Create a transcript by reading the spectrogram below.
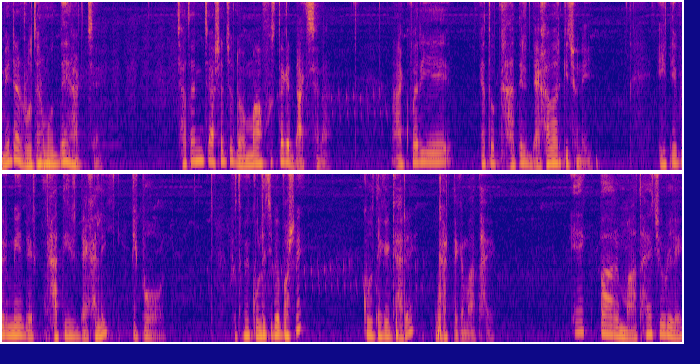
মেয়েটা রোদের মধ্যেই হাঁটছে। ছাতার নিচে আসার জন্য মাহফুজ তাকে ডাকছে না। একবারই এত খাতির দেখাবার কিছু নেই। এই টাইপের মেয়েদের খাতির দেখালেই বিপদ। প্রথমে কোলে চেপে বসে, কোল থেকে ঘাড়ে ঘাট থেকে মাথায়। একবার মাথায় চুড়লে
